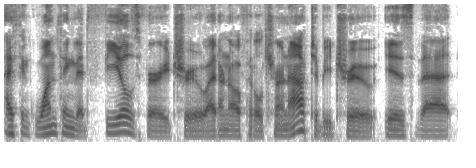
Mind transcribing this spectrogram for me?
I think one thing that feels very true, I don't know if it'll turn out to be true, is that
